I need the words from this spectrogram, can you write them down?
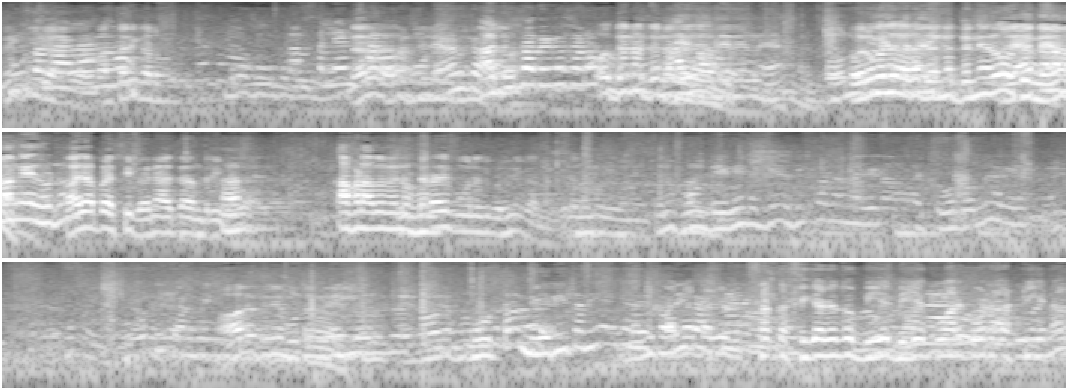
ਨਹੀਂ ਕੀ ਗੱਲ ਮੱਤ ਨਹੀਂ ਕਰੋ ਕੰਪਲੇਂਟ ਆਲੂ ਦਾ ਦੇ ਦਿਓ ਸਰ। ਉਹ ਦਿਨ ਦਿਨ ਦੇ ਦਿੰਦੇ ਆ। ਉਹਨੂੰ ਕਹਿੰਦੇ ਯਾਰ ਦਿਨ ਦਿਨ ਉਹ ਦਿਨ ਆ। ਆ ਜਾ ਪੈਸੀ ਬਹਿਣਾ ਅੱਜ ਤਾਂ ਅੰਦਰ ਹੀ ਆ ਫੜਾ ਦੋ ਮੈਨੂੰ ਤੇਰਾ ਫੋਨ। ਅਸੀਂ ਕੁਝ ਨਹੀਂ ਕਰਨਾ। ਤੈਨੂੰ ਫੋਨ ਦੇਣੇ ਲੱਗੇ। ਅਸੀਂ ਤੁਹਾਡਾ ਨਾ ਜਿਹੜਾ ਚੋਰ ਦੋਨੇ ਹੈਗੇ। ਮੋਟਾ ਮੇਰੀ ਤਾਂ ਨਹੀਂ ਸਾਰੀ ਸਖਤ ਸੀਗਾ ਜਦੋਂ ਬੀਜੇ ਬੀਜੇ ਕੁਆਰ ਕੋਡ ਕੱਟੀ ਹੈ ਨਾ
